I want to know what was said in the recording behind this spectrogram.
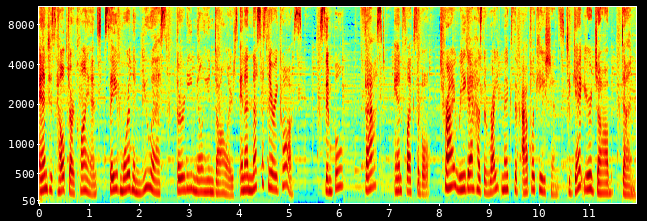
and has helped our clients save more than US $30 million in unnecessary costs. Simple, fast, and flexible. TRIRIGA has the right mix of applications to get your job done.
